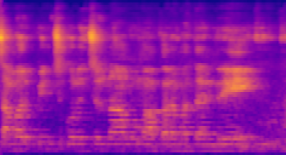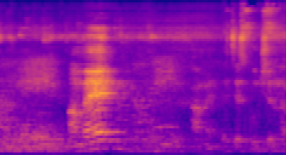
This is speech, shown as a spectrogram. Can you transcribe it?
సమర్పించుకొనుచున్నాము మా పరమ తండ్రి. ఆమె ఆమె కూర్చున్నాం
